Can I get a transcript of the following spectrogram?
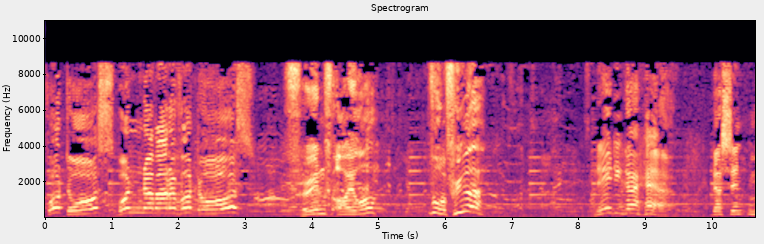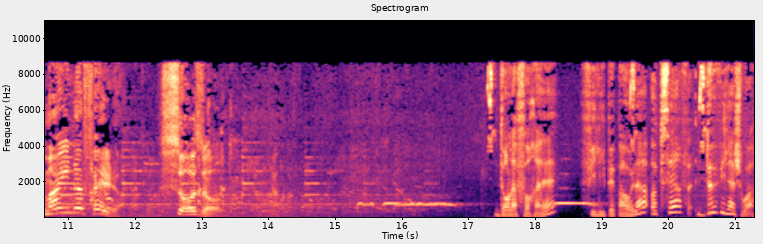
Fotos, wunderbare Fotos. Fünf Euro? Wofür? Gnädiger Herr, das sind meine Felder. So, so. Dans la forêt, Philippe et Paola observent deux villageois.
